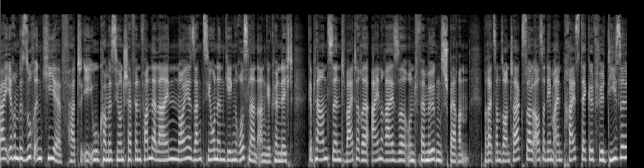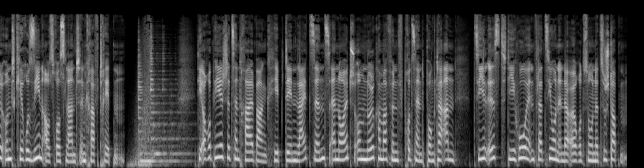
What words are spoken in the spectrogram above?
Bei ihrem Besuch in Kiew hat EU-Kommissionschefin von der Leyen neue Sanktionen gegen Russland angekündigt. Geplant sind weitere Einreise- und Vermögenssperren. Bereits am Sonntag soll außerdem ein Preisdeckel für Diesel und Kerosin aus Russland in Kraft treten. Die Europäische Zentralbank hebt den Leitzins erneut um 0,5 Prozentpunkte an. Ziel ist, die hohe Inflation in der Eurozone zu stoppen.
